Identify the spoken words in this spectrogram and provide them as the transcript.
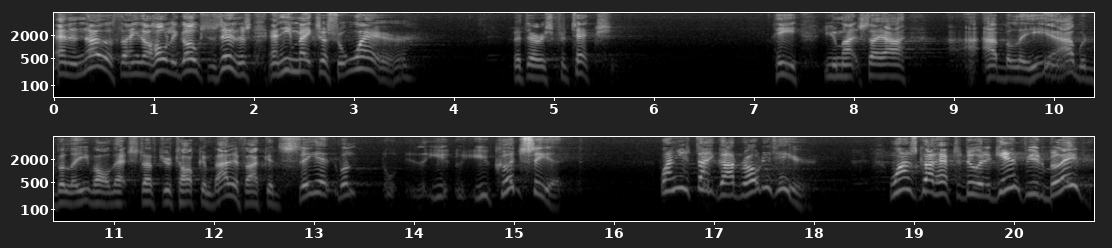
and another thing, the Holy Ghost is in us, and He makes us aware that there is protection. He, you might say, I, I believe, I would believe all that stuff you're talking about if I could see it. Well, you, you could see it. Why do you think God wrote it here? Why does God have to do it again for you to believe it?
